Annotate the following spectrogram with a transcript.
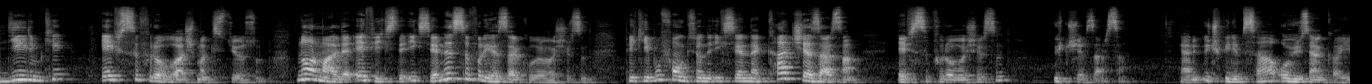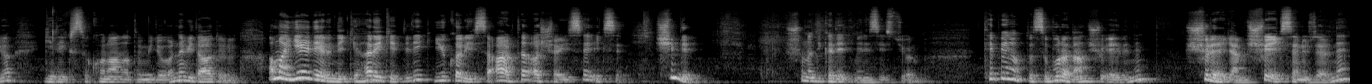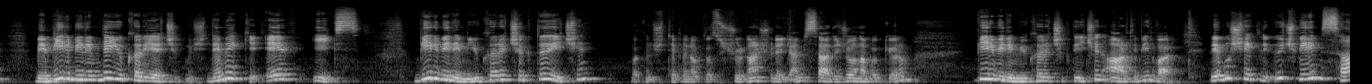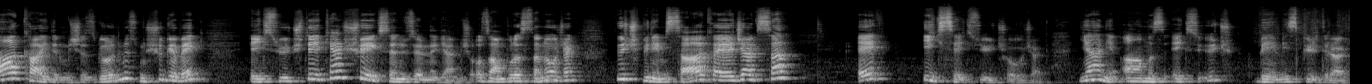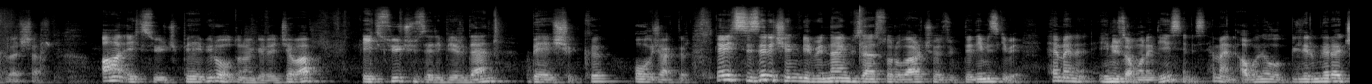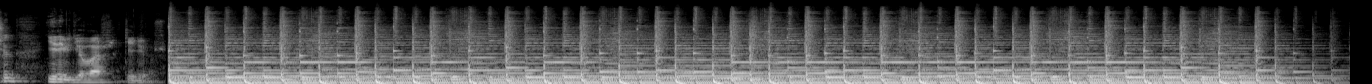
Diyelim ki f0'a ulaşmak istiyorsun. Normalde fx'te x yerine 0 yazarak ulaşırsın. Peki bu fonksiyonda x yerine kaç yazarsan f0'a ulaşırsın? 3 yazarsan. Yani 3 birim sağa o yüzden kayıyor. Gerekirse konu anlatım videolarına bir daha dönün. Ama y değerindeki hareketlilik yukarı ise artı aşağı ise eksi. Şimdi şuna dikkat etmenizi istiyorum. Tepe noktası buradan şu eğrinin şuraya gelmiş şu eksen üzerine ve bir birim de yukarıya çıkmış. Demek ki fx bir birim yukarı çıktığı için bakın şu tepe noktası şuradan şuraya gelmiş sadece ona bakıyorum. Bir birim yukarı çıktığı için artı bir var. Ve bu şekli 3 birim sağa kaydırmışız. Gördünüz mü? Şu göbek eksi 3'teyken şu eksen üzerine gelmiş. O zaman burası da ne olacak? 3 birim sağa kayacaksa f x eksi 3 olacak. Yani a'mız eksi 3, b'miz 1'dir arkadaşlar. a eksi 3, b1 olduğuna göre cevap eksi 3 üzeri 1'den B şıkkı olacaktır. Evet sizler için birbirinden güzel sorular çözdük. Dediğimiz gibi hemen henüz abone değilseniz hemen abone olup bildirimleri açın. Yeni videolar geliyor.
